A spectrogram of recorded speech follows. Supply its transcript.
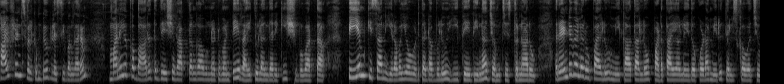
Hi friends welcome to Blessy Bangaram మన యొక్క భారతదేశ వ్యాప్తంగా ఉన్నటువంటి రైతులందరికీ శుభవార్త. పీఎం కిసాన్ ఇరవయో విడత డబ్బులు ఈ తేదీన జమ చేస్తున్నారు. రెండు వేల రూపాయలు మీ ఖాతాల్లో పడతాయో లేదో కూడా మీరు తెలుసుకోవచ్చు.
